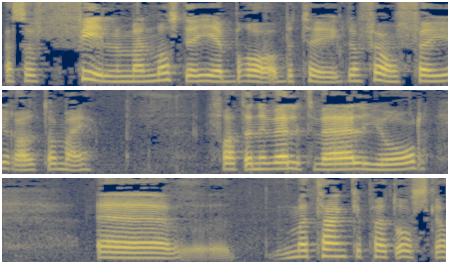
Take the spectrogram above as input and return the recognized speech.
Alltså filmen måste jag ge bra betyg. Den får en fyra utav mig. För att den är väldigt välgjord. Eh, med tanke på att Oscar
